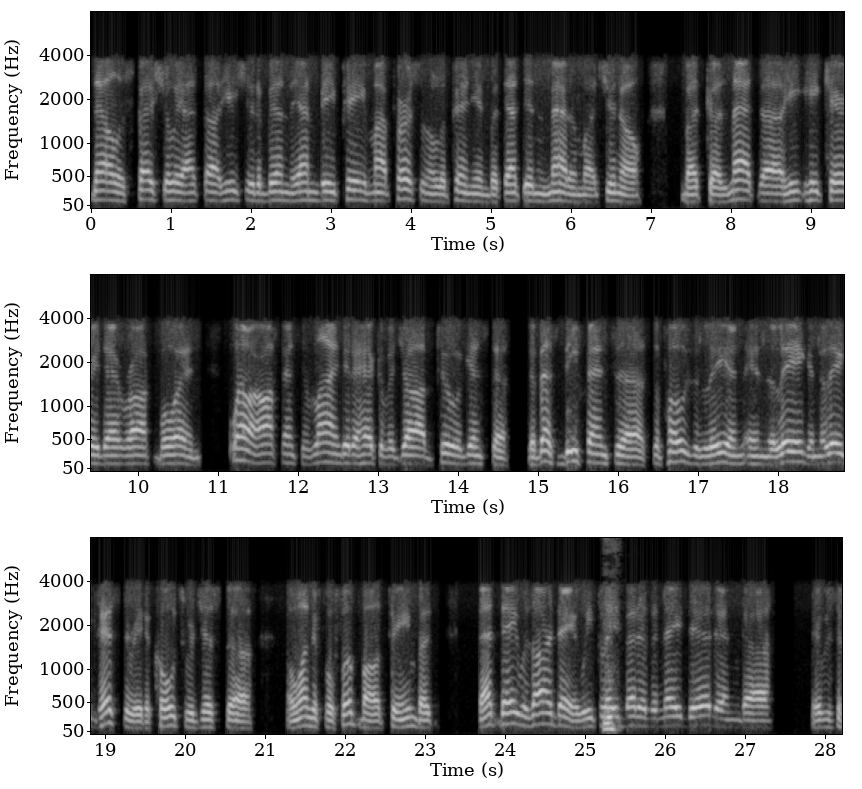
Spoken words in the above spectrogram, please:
Snell, especially. I thought he should have been the MVP, my personal opinion, but that didn't matter much, you know. But because Matt, uh, he he carried that rock, boy, and well, our offensive line did a heck of a job too against the the best defense uh, supposedly in in the league in the league's history. The Colts were just uh, a wonderful football team, but that day was our day. We played better than they did, and uh, it was the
